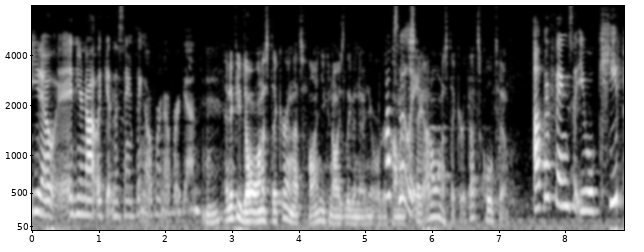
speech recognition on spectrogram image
you know, and you're not like getting the same thing over and over again. Mhm. And if you don't want a sticker, and that's fine, you can always leave a note in your order comment Absolutely. to say, I don't want a sticker. That's cool too. Other things that you will keep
